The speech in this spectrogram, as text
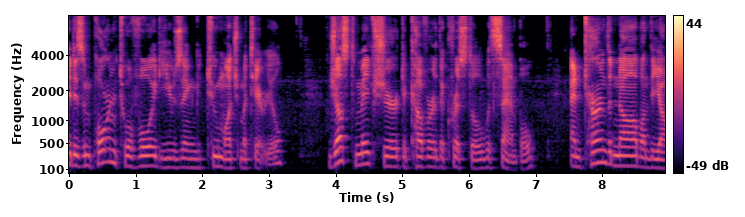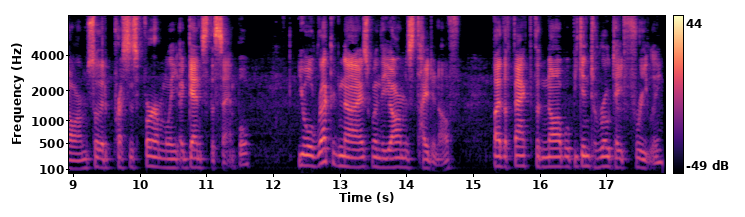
it is important to avoid using too much material. Just make sure to cover the crystal with sample and turn the knob on the arm so that it presses firmly against the sample. You will recognize when the arm is tight enough by the fact that the knob will begin to rotate freely.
